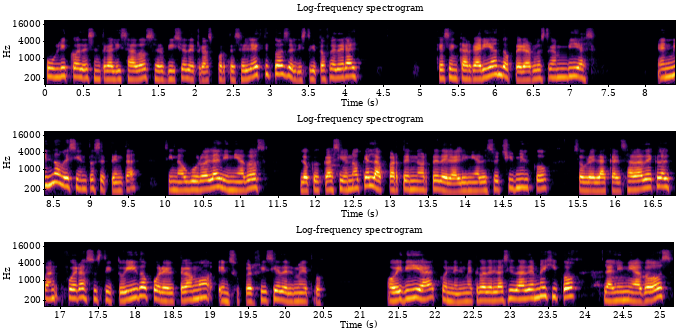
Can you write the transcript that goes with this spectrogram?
público descentralizado Servicio de Transportes Eléctricos del Distrito Federal, que se encargarían de operar los tranvías. En 1970 se inauguró la línea 2, lo que ocasionó que la parte norte de la línea de Xochimilco sobre la calzada de Tlalpan fuera sustituido por el tramo en superficie del metro. Hoy día, con el metro de la Ciudad de México, la línea 2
